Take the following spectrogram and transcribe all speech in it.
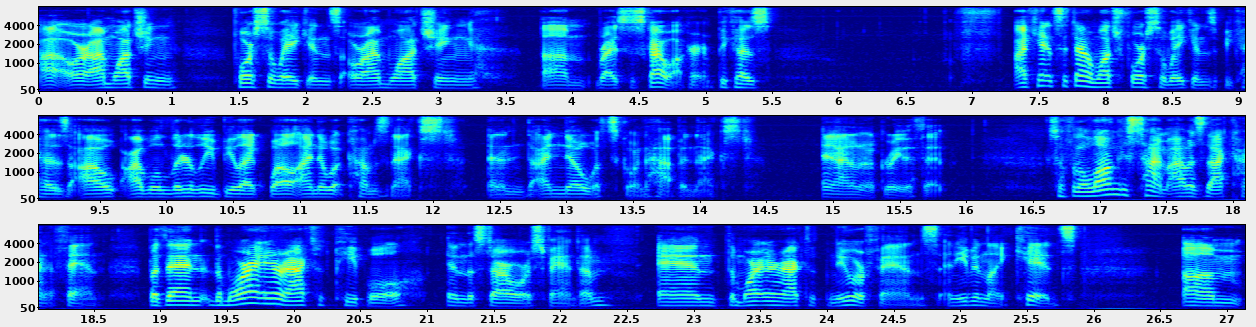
uh, or I'm watching Force Awakens, or I'm watching um, Rise of Skywalker because I can't sit down and watch Force Awakens because I'll I will literally be like, well, I know what comes next, and I know what's going to happen next, and I don't agree with it. So for the longest time, I was that kind of fan. But then the more I interact with people in the Star Wars fandom, and the more I interact with newer fans and even like kids, um,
